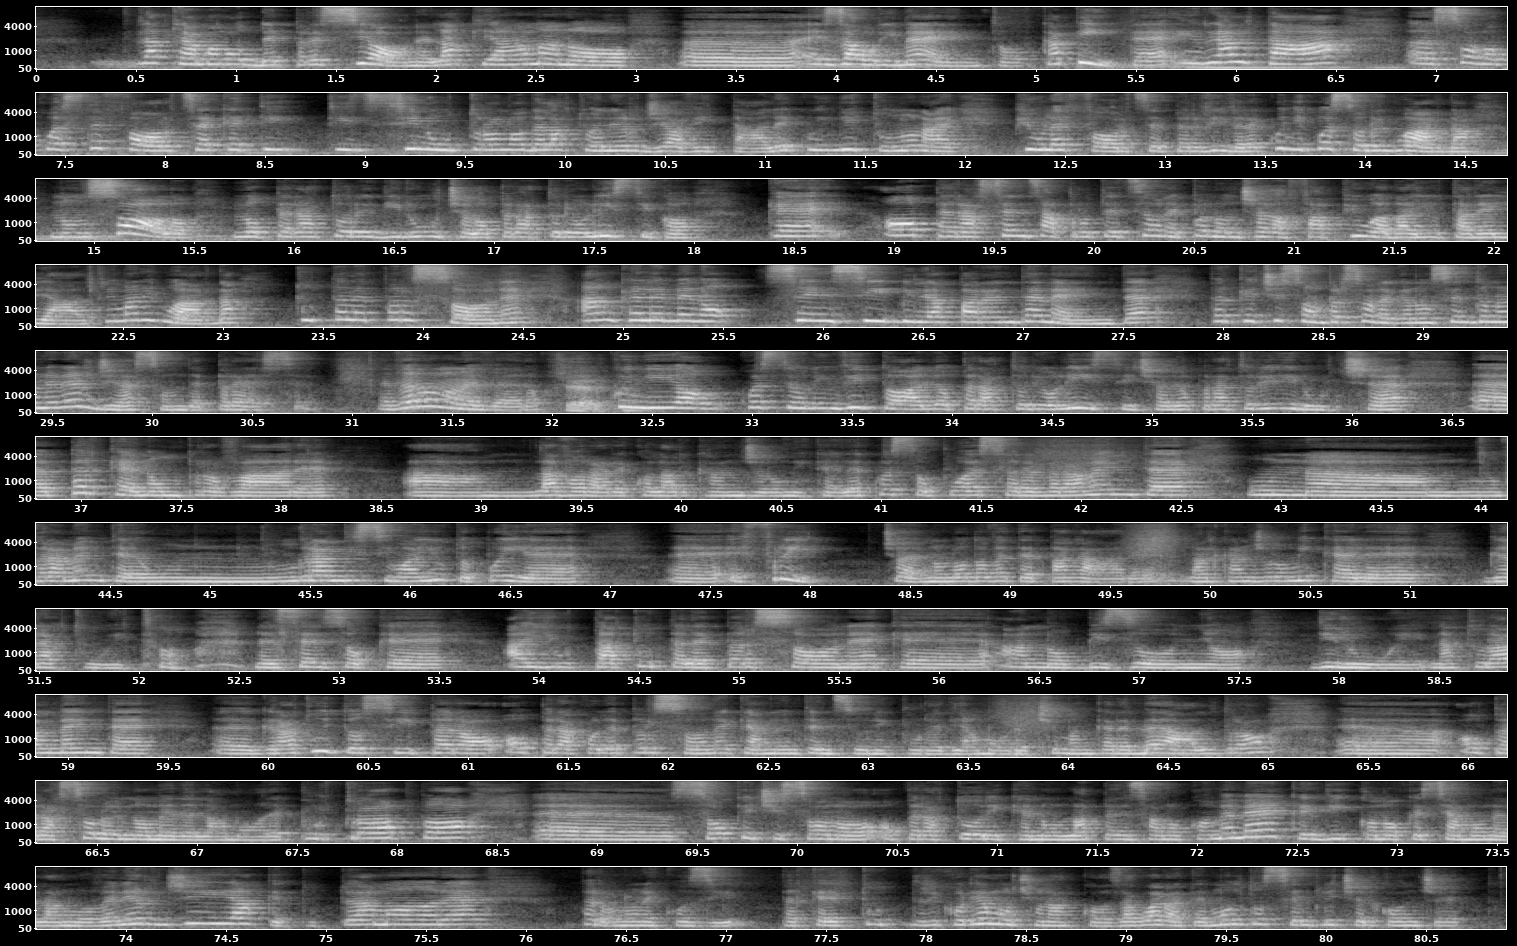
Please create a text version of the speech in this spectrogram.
la chiamano depressione, la chiamano eh, esaurimento, capite? In realtà eh, sono queste forze che ti, ti, si nutrono della tua energia vitale, quindi tu non hai più le forze per vivere. Quindi questo riguarda non solo l'operatore di luce, l'operatore olistico, che opera senza protezione e poi non ce la fa più ad aiutare gli altri, ma riguarda tutte le persone, anche le meno sensibili apparentemente, perché ci sono persone che non sentono l'energia e sono depresse. È vero o non è vero? Certo. Quindi io, questo è un invito agli operatori olistici, agli operatori di luce, eh, perché non provare a um, lavorare con l'Arcangelo Michele. Questo può essere veramente un, uh, veramente un, un grandissimo aiuto e poi è, è, è free cioè non lo dovete pagare, l'Arcangelo Michele è gratuito, nel senso che aiuta tutte le persone che hanno bisogno di lui. Naturalmente eh, gratuito sì, però opera con le persone che hanno intenzioni pure di amore, ci mancherebbe altro, eh, opera solo in nome dell'amore. Purtroppo eh, so che ci sono operatori che non la pensano come me, che dicono che siamo nella nuova energia, che tutto è amore, però non è così, perché tu, ricordiamoci una cosa, guardate, è molto semplice il concetto.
